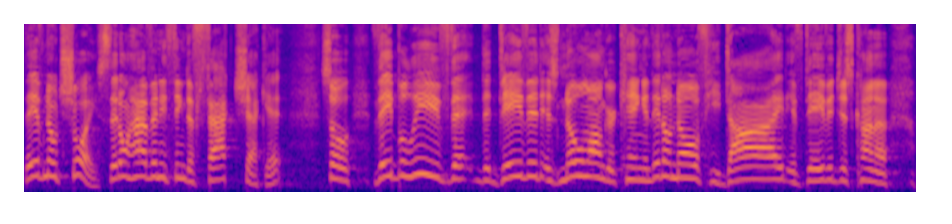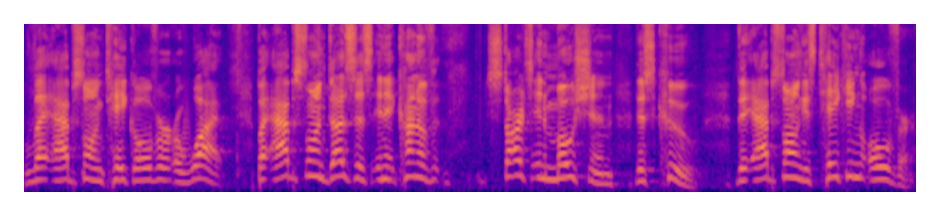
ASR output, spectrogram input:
They have no choice. They don't have anything to fact check it. So they believe that, that David is no longer king, and they don't know if he died, if David just kind of let Absalom take over or what. But Absalom does this, and it kind of starts in motion this coup. The Absalom is taking over.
